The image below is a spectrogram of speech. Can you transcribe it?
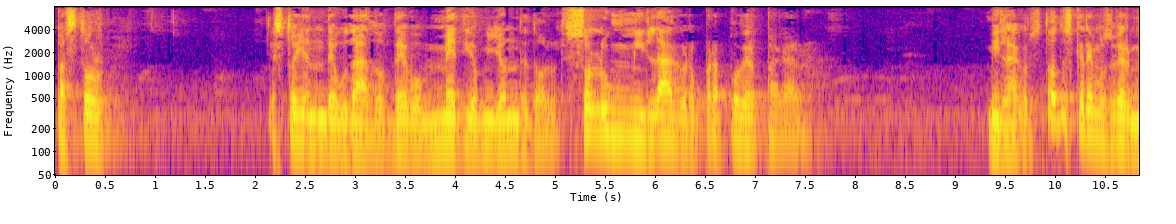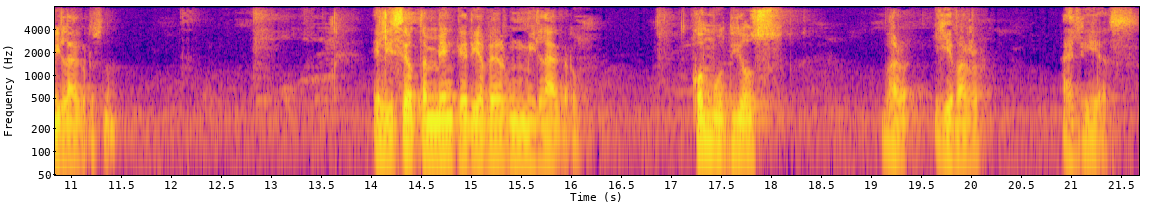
Pastor, estoy endeudado, debo medio millón de dólares. Solo un milagro para poder pagar. Milagros. Todos queremos ver milagros, ¿no? Eliseo también quería ver un milagro, cómo Dios va a llevar a Elías.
